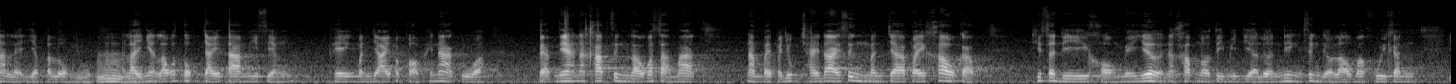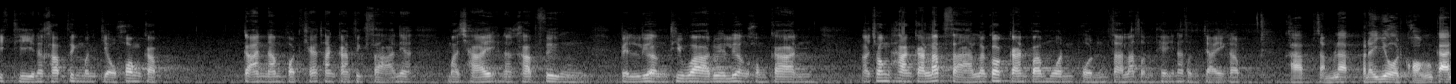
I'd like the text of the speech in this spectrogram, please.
นั่นแหละเหยียบกระโหลกอยู่อืมอะไรเงี้ยเราก็ตกใจตามมีเสียงเพลงบรรยายประกอบให้น่ากลัว แบบเนี้ยนะครับ ซึ่งเราก็สามารถนำไปประยุกต์ใช้ได้ ซึ่งมันจะไปเข้ากับทฤษฎีของเมเยอร์นะครับ Multimedia Learning ซึ่งเดี๋ยวเรามาคุยกันอีกทีนะครับ ซึ่งมันเกี่ยวข้องกับการนำพอดแคสต์ทางการศึกษาเนี่ยมาใช้นะครับ ซึ่งเป็นเรื่องที่ว่าด้วยเรื่องของการอ่าช่องทางการรับสารแล้วก็การประมวลผลสารสนเทศที่น่าสนใจครับ ครับสำหรับประโยชน์ของการ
